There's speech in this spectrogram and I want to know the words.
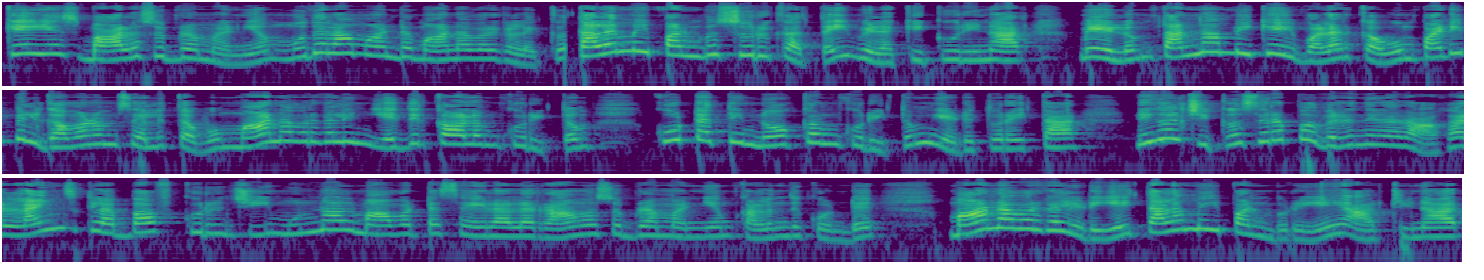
கே எஸ் பாலசுப்ரமணியம் முதலாம் ஆண்டு மாணவர்களுக்கு தலைமை பண்பு சுருக்கத்தை விளக்கி கூறினார். மேலும் தன்னம்பிக்கை வளர்க்கவும் படிப்பில் கவனம் செலுத்தவும் மாணவர்களின் எதிர்காலம் குறித்தும் கூட்டத்தின் நோக்கம் குறித்தும் எடுத்துரைத்தார். நிகழ்ச்சிக்கு சிறப்பு விருந்தினராக லைன்ஸ் கிளப் ஆஃப் குறிஞ்சி முன்னாள் மாவட்ட செயலாளர் ராமசுப்ரமணியம் கலந்து கொண்டு மாணவர்களிடையே தலைமை பண்புரையை ஆற்றினார்.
